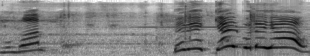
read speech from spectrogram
Ulan. Bebek gel buraya.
